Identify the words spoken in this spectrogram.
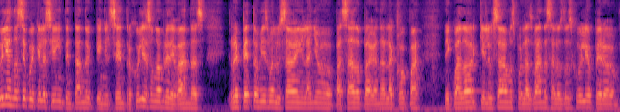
Julia no sé por qué lo siguen intentando en el centro. Julia es un hombre de bandas. Repeto mismo lo usaba en el año pasado para ganar la Copa de Ecuador, que lo usábamos por las bandas a los dos Julio, pero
